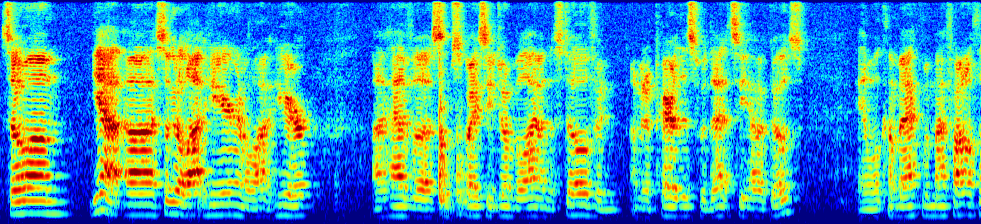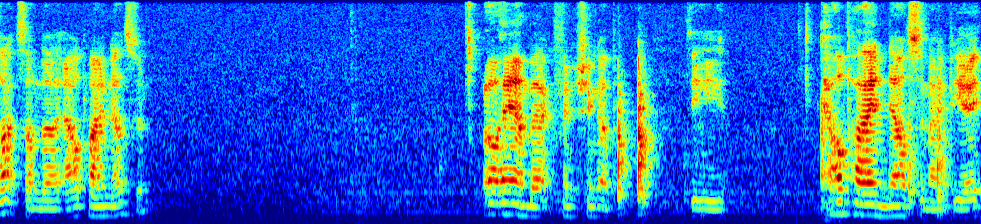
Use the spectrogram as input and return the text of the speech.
So um yeah, uh, I still got a lot here and a lot here. I have uh, some spicy jambalaya on the stove, and I'm going to pair this with that, see how it goes and we'll come back with my final thoughts on the Alpine Nelson. Oh hey, I'm back finishing up the Alpine Nelson IPA.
